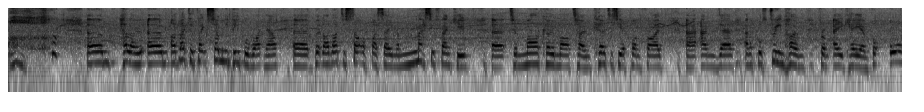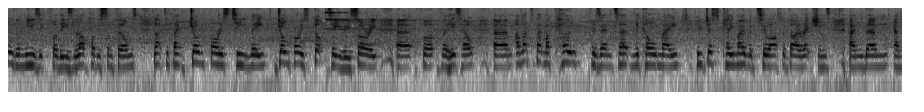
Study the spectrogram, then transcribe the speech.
Oh. Um, hello. Um, I'd like to thank so many people right now, uh, but I'd like to start off by saying a massive thank you uh, to Marco Martone, courtesy of Pond 5, uh, and uh, and of course Dream Home from AKM for all the music for these Love Hoddesdon films. I'd like to thank John Forrest TV, John Forrest.tv, sorry, uh, for, for his help. Um, I'd like to thank my co-presenter, Nicole May, who just came over to ask for directions and um, and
